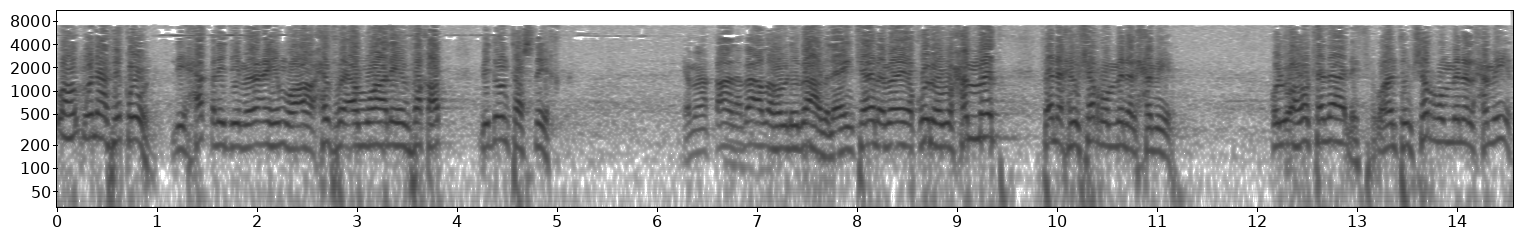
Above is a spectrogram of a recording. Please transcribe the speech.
وهم منافقون لحقل دمائهم وحفظ أموالهم فقط بدون تصديق. كما قال بعضهم لبعض لئن كان ما يقوله محمد فنحن شر من الحمير. قل وهو كذلك وأنتم شر من الحمير.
